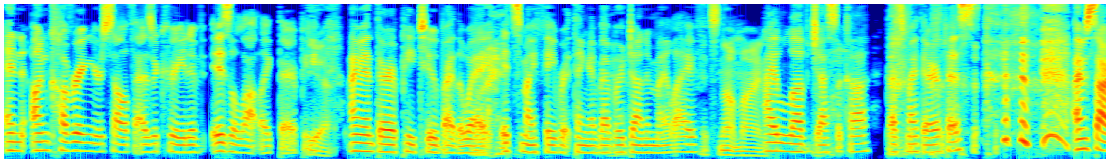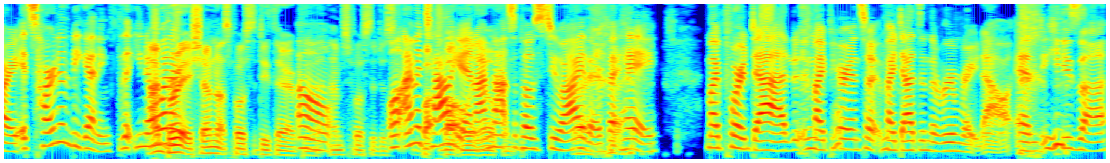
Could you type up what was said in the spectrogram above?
and uncovering yourself as a creative is a lot like therapy. yeah, I'm in therapy too, by the way. Right. It's my favorite thing I've ever Yeah. done in my life. it's not mine. I love Jessica. That's my therapist. I'm sorry. It's hard in the beginning. Th- You know I'm what? I- British. I'm not supposed to do therapy. Oh. I'm supposed to just. well, I'm Italian. it I'm not supposed to either. But hey, my poor dad and my parents are my dad's in the room right now and he's uh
